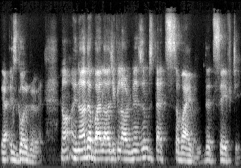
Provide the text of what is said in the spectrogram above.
Yeah, is goal driven. Now, in other biological organisms, that's survival, that's safety,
